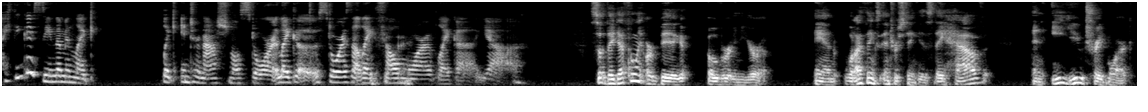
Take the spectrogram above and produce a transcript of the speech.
I think I've seen them in like like international store, like uh, stores that like sell more of like a yeah. So they definitely are big over in Europe. And what I think is interesting is they have an EU trademark,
